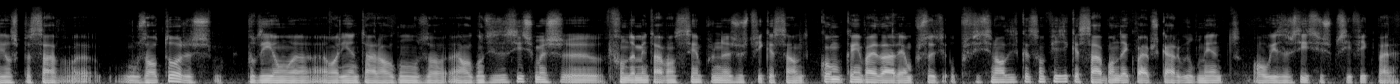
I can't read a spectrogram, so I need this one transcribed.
Eles passavam, os autores podiam a orientar alguns, alguns exercícios, mas uh, fundamentavam-se sempre na justificação de como quem vai dar é um o profissional de educação física, sabe onde é que vai buscar o elemento ou o exercício específico para.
